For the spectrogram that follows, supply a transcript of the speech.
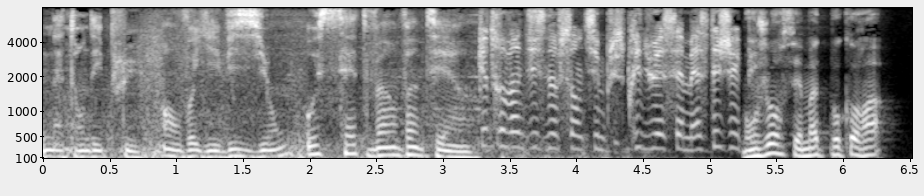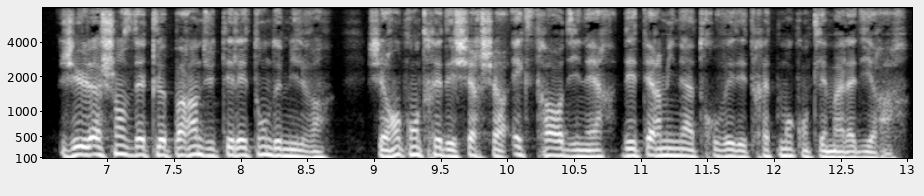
N'attendez plus. Envoyez Vision au 7 20 21. 99 centimes plus prix du SMS DGP. Bonjour, c'est Matt Pokora. J'ai eu la chance d'être le parrain du Téléthon 2020. J'ai rencontré des chercheurs extraordinaires déterminés à trouver des traitements contre les maladies rares.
